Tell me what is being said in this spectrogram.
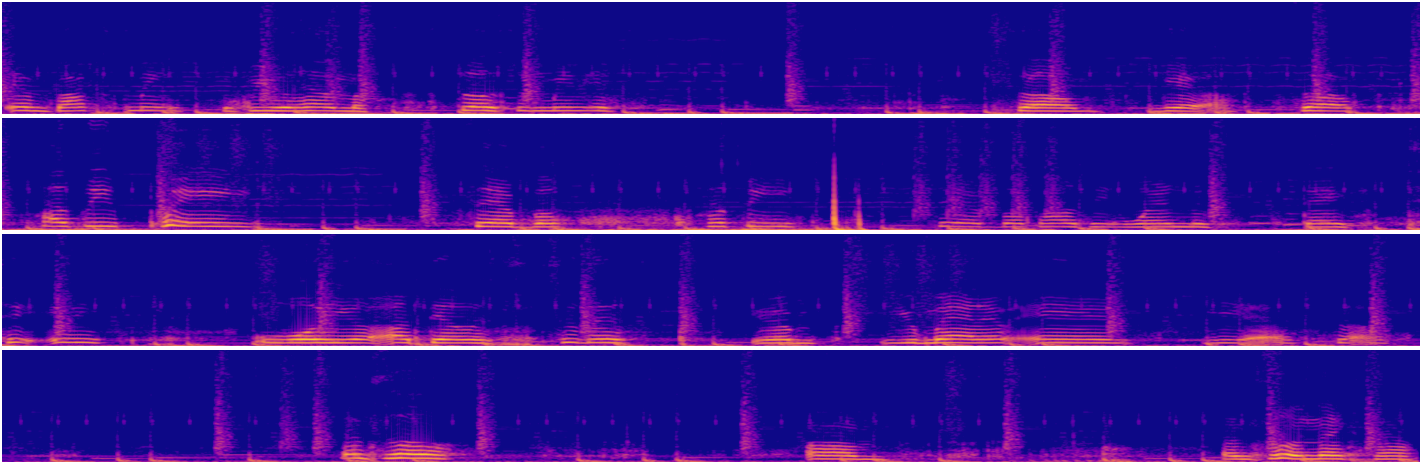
inbox me if you have my social media. So yeah, so happy pre cerebral happy cerebral palsy awareness day to any warrior out there listening to this. You you matter and yeah, so until um until next time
